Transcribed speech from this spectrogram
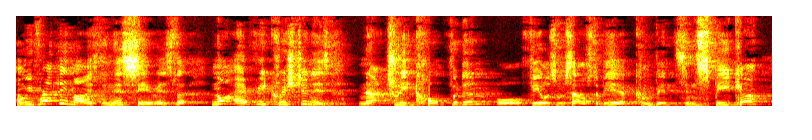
And we've recognized in this series that not every Christian is naturally confident or feels themselves to be a convincing speaker.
